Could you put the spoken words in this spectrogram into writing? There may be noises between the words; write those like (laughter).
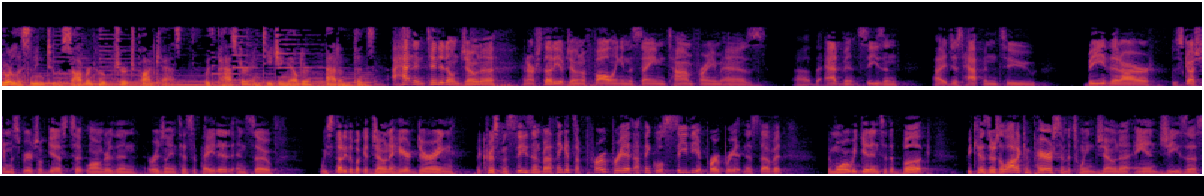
You're listening to a Sovereign Hope Church podcast with pastor and teaching elder Adam Vinson. I hadn't intended on Jonah and our study of Jonah falling in the same time frame as uh, the Advent season. Uh, it just happened to be that our discussion with spiritual gifts took longer than originally anticipated, and so we study the book of Jonah here during the Christmas season. But I think it's appropriate. I think we'll see the appropriateness of it the more we get into the book because there's a lot of comparison between Jonah and Jesus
